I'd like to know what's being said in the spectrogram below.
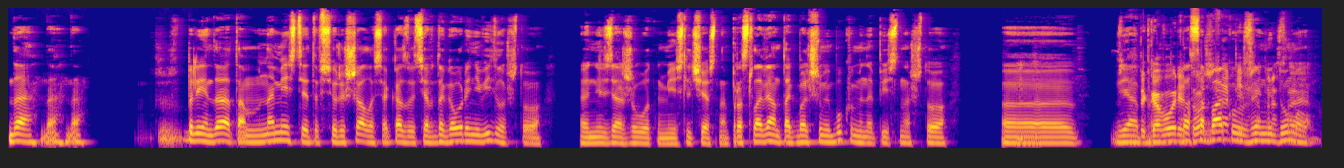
Да, да, да. Блин, да, там на месте это все решалось. Оказывается, я в договоре не видел, что нельзя с животными, если честно. Про славян так большими буквами написано, что э, я В договоре про собаку уже не думал. славян?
